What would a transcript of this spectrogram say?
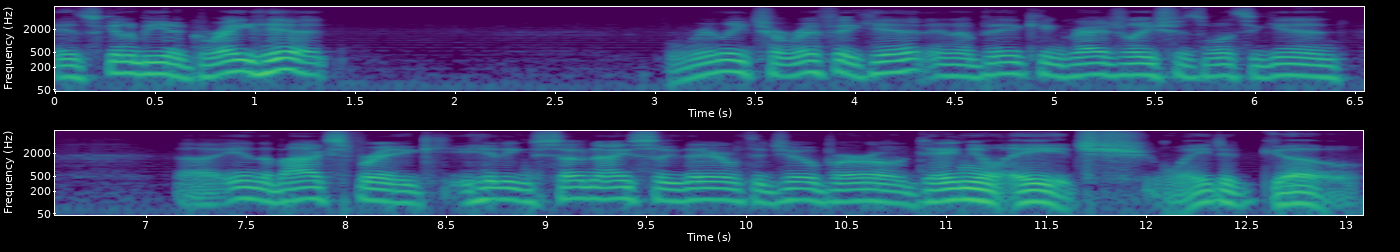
it's going to be a great hit. Really terrific hit, and a big congratulations once again uh, in the box break, hitting so nicely there with the Joe Burrow. Daniel H. Way to go.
